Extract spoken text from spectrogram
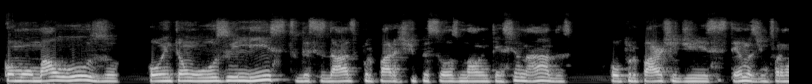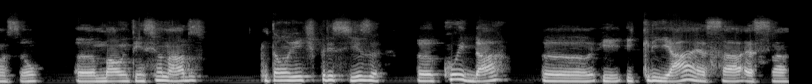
como o mau uso ou então o uso ilícito desses dados por parte de pessoas mal intencionadas ou por parte de sistemas de informação uh, mal intencionados. Então a gente precisa uh, cuidar uh, e, e, criar essa, essa,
